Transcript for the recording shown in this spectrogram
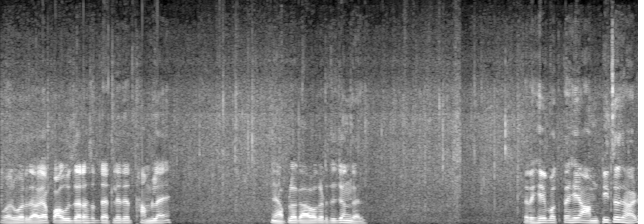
वरवर जाऊया. पाऊस जरासा त्यातल्या त्यात थांबला आहे आणि आपलं गावाकडचं जंगल. तर हे बघता हे आमटीचं झाड.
